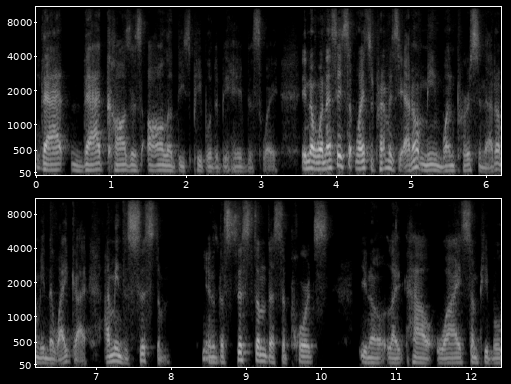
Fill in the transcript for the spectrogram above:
That that causes all of these people to behave this way. You know, when I say white supremacy, I don't mean one person. I don't mean the white guy. I mean the system. Yes. You know, the system that supports you know like how why some people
